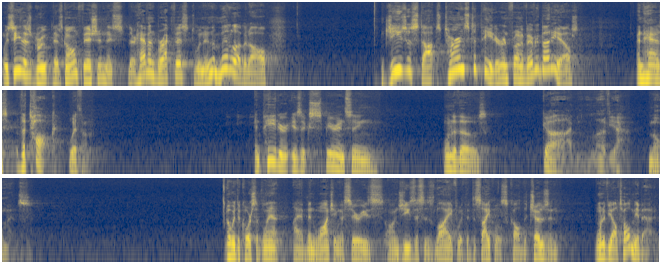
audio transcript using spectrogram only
we see this group that's gone fishing, they're having breakfast, when in the middle of it all, Jesus stops, turns to Peter in front of everybody else, and has the talk with him. And Peter is experiencing one of those God love you moments. Over the course of Lent, I have been watching a series on Jesus' life with the disciples called The Chosen. One of y'all told me about it.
